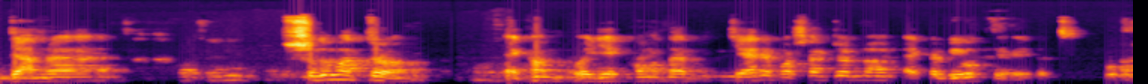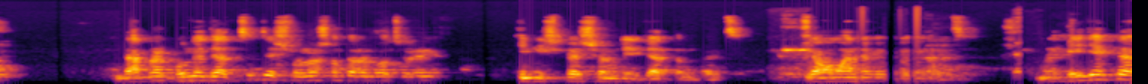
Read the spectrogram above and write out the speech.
যে আমরা শুধুমাত্র এখন ওই যে ক্ষমতার চেয়ারে বসার জন্য একটা বিভক্তি হয়ে যাচ্ছে আমরা ভুলে যাচ্ছি যে ষোলো সতেরো বছরে কি নিষ্পেষণ নির্যাতন হয়েছে কি অমানবিকতা হয়েছে মানে এই যে একটা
